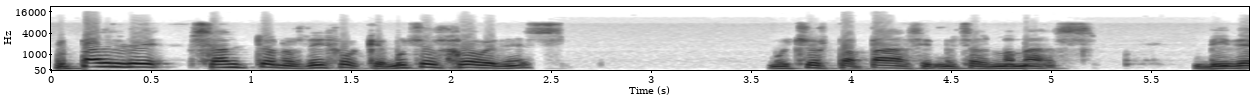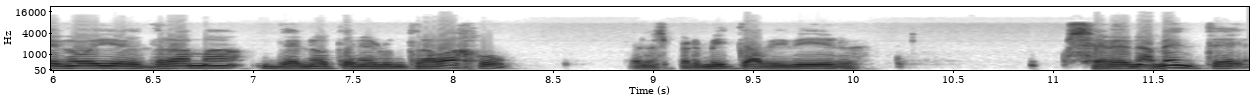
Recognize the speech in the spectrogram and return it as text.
El Padre Santo nos dijo que muchos jóvenes, muchos papás y muchas mamás viven hoy el drama de no tener un trabajo les permita vivir serenamente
